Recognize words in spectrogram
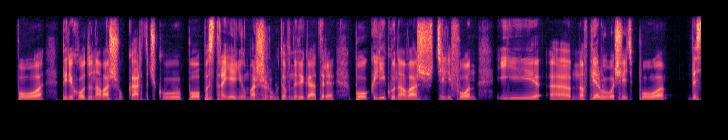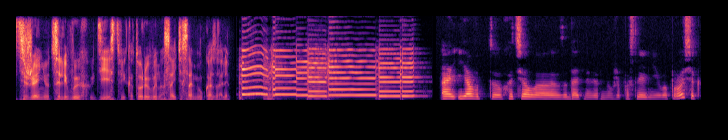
по переходу на вашу карточку, по построению маршрута в навигаторе, по клику на ваш телефон и, э, но в первую очередь по достижению целевых действий, которые вы на сайте сами указали. А я вот э, хотела задать, наверное, уже последний вопросик.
